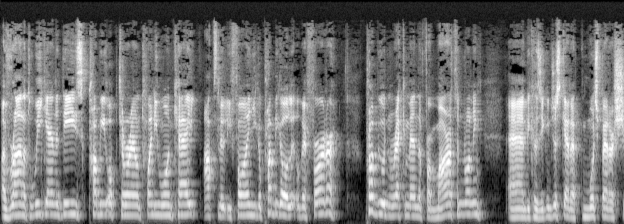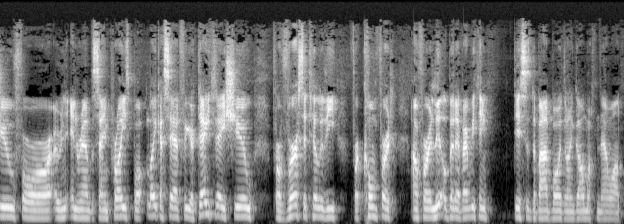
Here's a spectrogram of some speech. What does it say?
I've ran at the weekend of these, probably up to around 21k, absolutely fine. You could probably go a little bit further. Probably wouldn't recommend them for marathon running um, because you can just get a much better shoe for in around the same price. But like I said, for your day-to-day shoe, for versatility, for comfort, and for a little bit of everything, this is the bad boy that I'm going with from now on.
